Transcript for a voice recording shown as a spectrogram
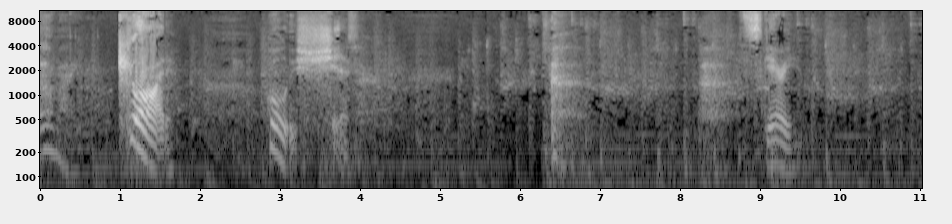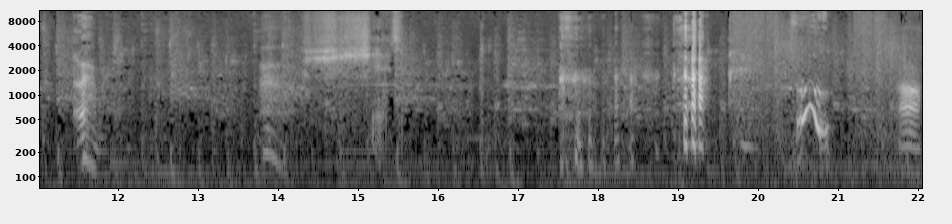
oh my god! Holy shit. Scary. Oh Ooh. Oh.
